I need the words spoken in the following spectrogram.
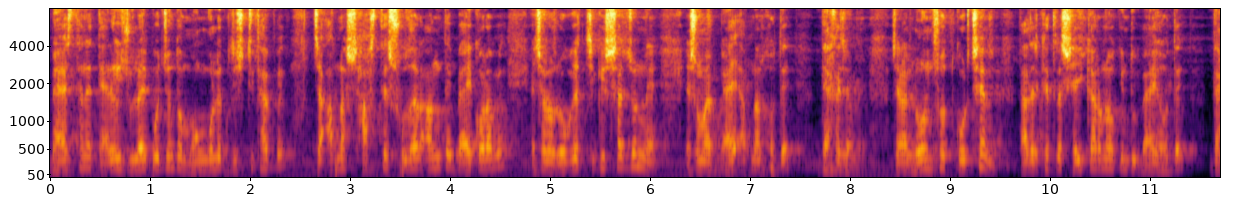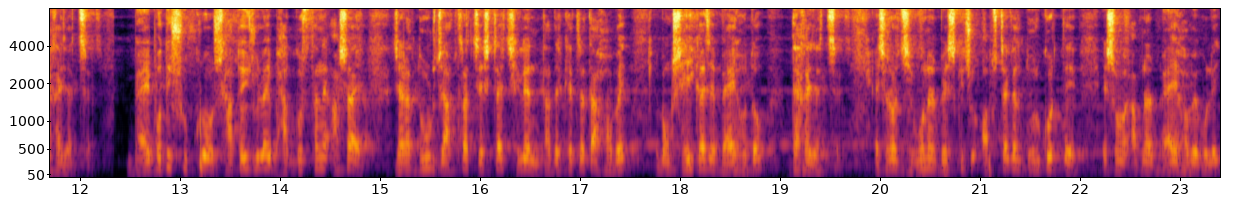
ব্যয় স্থানে তেরোই জুলাই পর্যন্ত মঙ্গলের দৃষ্টি থাকবে, যা আপনার স্বাস্থ্যের সুধার আনতে ব্যয় করাবে। এছাড়াও রোগের চিকিৎসার জন্য এ সময় ব্যয় আপনার হতে দেখা যাবে। যারা লোন শোধ করছেন, তাদের ক্ষেত্রে সেই কারণেও কিন্তু ব্যয় হতে দেখা যাচ্ছে। ব্যয়পতি শুক্র সাতই জুলাই ভাগ্যস্থানে আসায় যারা দূর যাত্রার চেষ্টায় ছিলেন, তাদের ক্ষেত্রে তা হবে এবং সেই কাজে ব্যয় হতেও দেখা যাচ্ছে। এছাড়াও জীবনের বেশ কিছু অবস্ট্যাকেল দূর করতে এ সময় আপনার ব্যয় হবে বলেই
